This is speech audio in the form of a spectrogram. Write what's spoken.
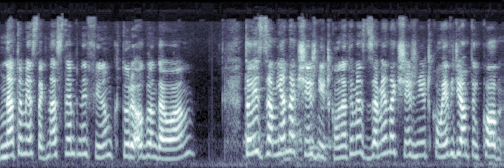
Natomiast tak, następny film, który oglądałam, to jest Zamiana Księżniczką. Natomiast Zamiana Księżniczką, ja widziałam tylko y,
